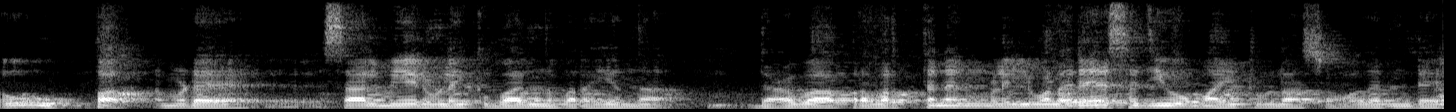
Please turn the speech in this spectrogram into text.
ഉപ്പ നമ്മുടെ സാൽമിയയിലുള്ള ഇക്ബാൽ എന്ന് പറയുന്ന ദാവ പ്രവർത്തനങ്ങളിൽ വളരെ സജീവമായിട്ടുള്ള സഹോദരന്റെ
